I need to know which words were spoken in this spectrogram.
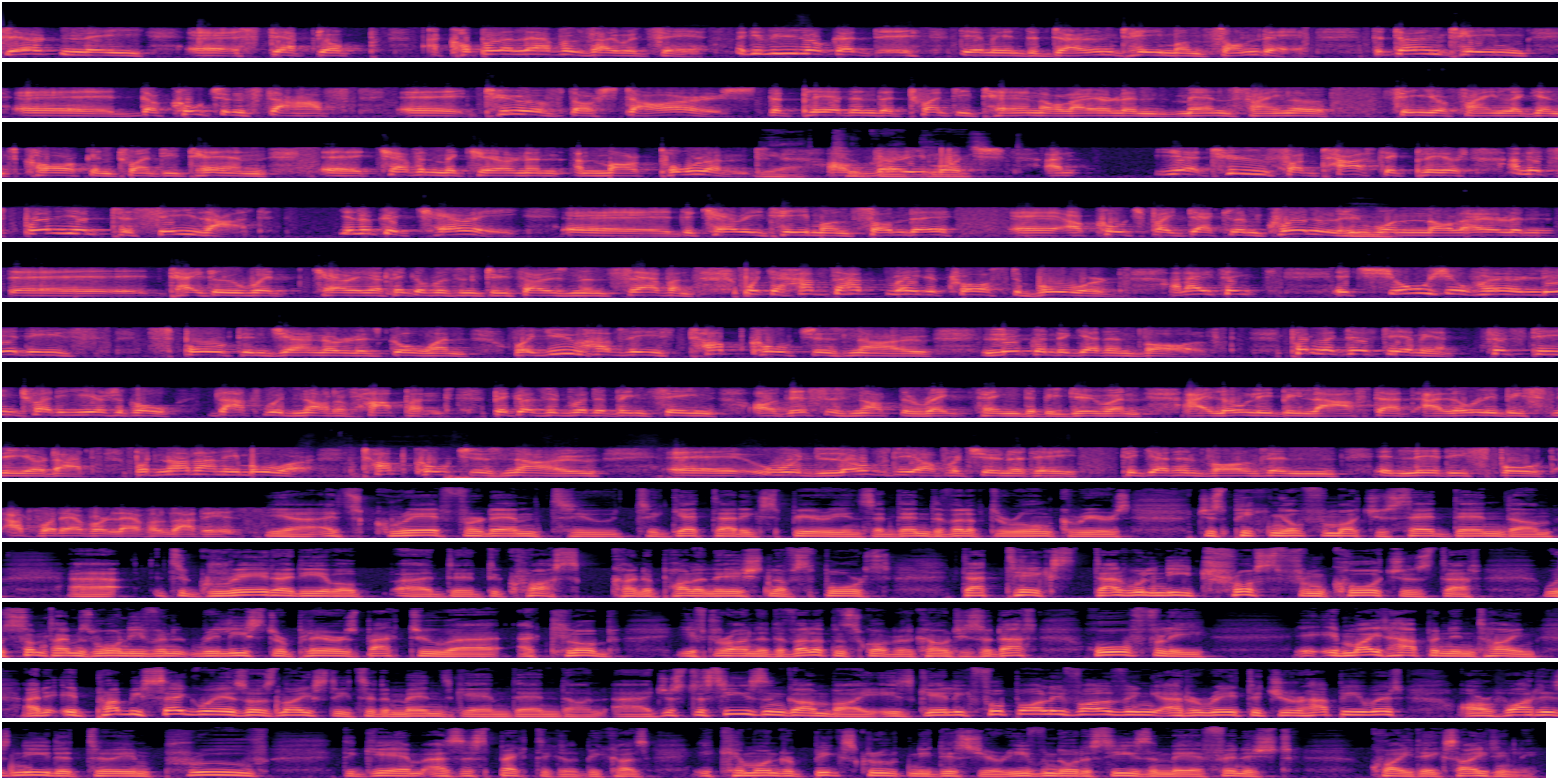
certainly uh, stepped up a couple of levels, I would say. Like if you look at, uh, I mean, the down team on Sunday, the down team, uh, their coaching staff, uh, two of their stars that played in the 2010 All Ireland men's final, senior final against Cork in 2010, uh, Kevin McKernan and Mark Poland, yeah, are very much and yeah, two fantastic players, and it's brilliant to see that. You look at Kerry, uh, the Kerry team on Sunday uh, are coached by Declan Quill, who mm. won an All Ireland uh, title with Kerry, I think it was in 2007. But you have that right across the board, and I think it shows you where ladies sport in general is going, where you have these top coaches now looking to get involved. Put it like this, Damien 15, 20 years ago, that would not have happened because it would have been seen, oh, this is not the right thing to be doing. I'll only be laughed at, I'll only be sneered at. But not anymore. Top coaches now uh, would love the opportunity to get involved in, in ladies' sport at whatever level that is. Yeah, it's great for them to, to get that experience and then develop their own careers. Just picking up from what you said then, Dom, uh, it's a great idea about uh, the, the cross kind of pollination of sports. That takes that will need trust from coaches that will sometimes won't even release their players back to a, a club if they're on a development squad with the county. So that hopefully it might happen in time. And it probably segues us nicely to the men's game then, Don. Uh, just a season gone by, is Gaelic football evolving at a rate that you're happy with, or what is needed to improve the game as a spectacle? Because it came under big scrutiny this year, even though the season may have finished quite excitingly.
